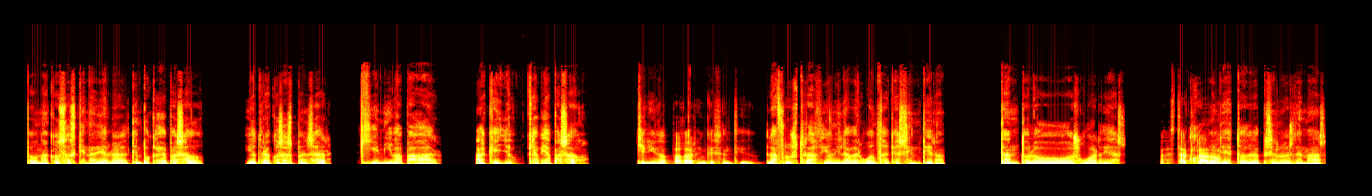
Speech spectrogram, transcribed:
Pero una cosa es que nadie hablara del tiempo que había pasado y otra cosa es pensar quién iba a pagar aquello que había pasado. ¿Quién iba a pagar? ¿En qué sentido? La frustración y la vergüenza que sintieron tanto los guardias Ah, Está como claro. el director de la prisión y los demás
